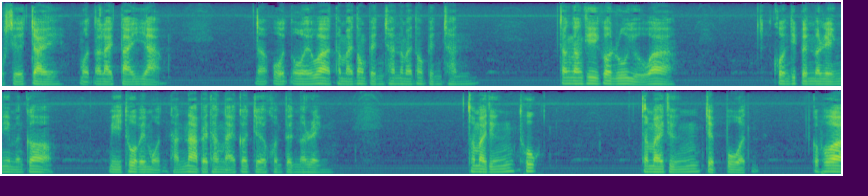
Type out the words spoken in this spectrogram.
กเสียใจ หมดอะไรตายอยากนะโอดโอยว่าทำไมต้องเป็นชั้นทำไมต้องเป็นชั้นทั้งทั้งที่ก็รู้อยู่ว่า คนที่เป็นมะเร็งนี่มันก็มีทั่วไปหมด หันหน้าไปทางไหนก็เจอคนเป็นมะเร็งทำไมถึงทุกข์ทำไมถึงเจ็บปวด ก็เพราะว่า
